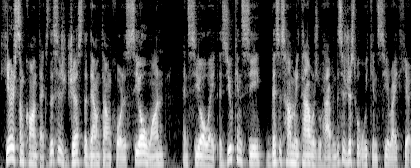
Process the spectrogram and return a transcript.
Here's some context. This is just the downtown core, the C01 and C08. As you can see, this is how many towers we have, and this is just what we can see right here.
